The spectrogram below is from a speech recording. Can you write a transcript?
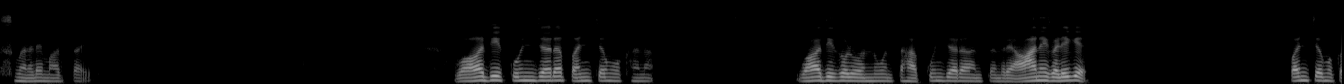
ಸ್ಮರಣೆ ಮಾಡ್ತಾ ಇದ್ದರು ವಾದಿ ಕುಂಜರ ಪಂಚಮುಖನ ವಾದಿಗಳು ಅನ್ನುವಂತಹ ಕುಂಜರ ಅಂತಂದರೆ ಆನೆಗಳಿಗೆ ಪಂಚಮುಖ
